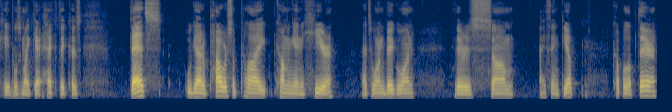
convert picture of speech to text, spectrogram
cables might get hectic because that's we got a power supply coming in here. That's one big one. There's some I think yep a couple up there.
